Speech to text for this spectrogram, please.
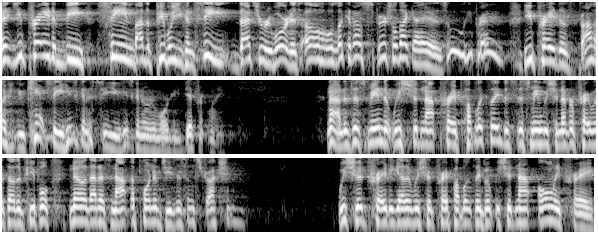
You pray to be seen by the people you can see. That's your reward is, oh, look at how spiritual that guy is. Oh, he prays. You pray to the Father you can't see. He's going to see you. He's going to reward you differently. Now, does this mean that we should not pray publicly? Does this mean we should never pray with other people? No, that is not the point of Jesus' instruction. We should pray together. We should pray publicly, but we should not only pray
